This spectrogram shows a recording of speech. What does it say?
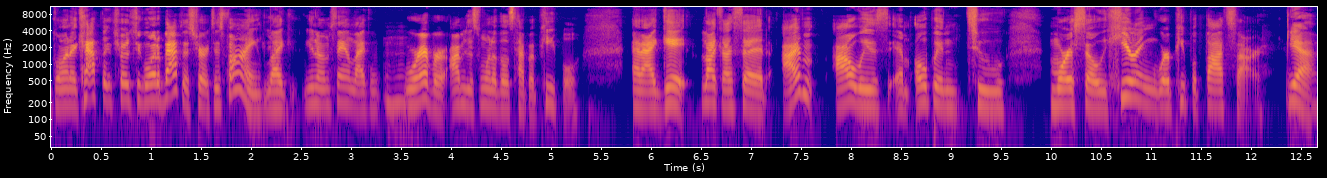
going to Catholic church to going to Baptist church. It's fine. Like you know what I'm saying. Like mm-hmm. wherever. I'm just one of those type of people, and I get like I said. I'm I always am open to more so hearing where people thoughts are Yeah.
